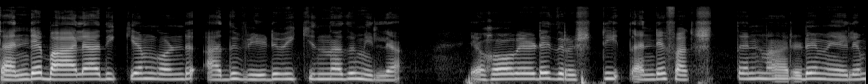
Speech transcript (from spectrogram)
തന്റെ ബാലാധിക്യം കൊണ്ട് അത് വിടുവിക്കുന്നതുമില്ല. യഹോവയുടെ ദൃഷ്ടി തന്റെ ഭക്തന്മാരുടെ മേലും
